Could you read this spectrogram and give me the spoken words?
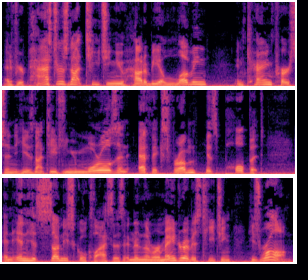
And if your pastor is not teaching you how to be a loving and caring person, he is not teaching you morals and ethics from his pulpit and in his Sunday school classes and in the remainder of his teaching, he's wrong.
